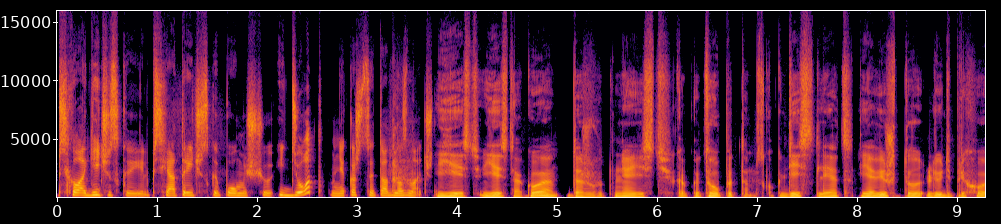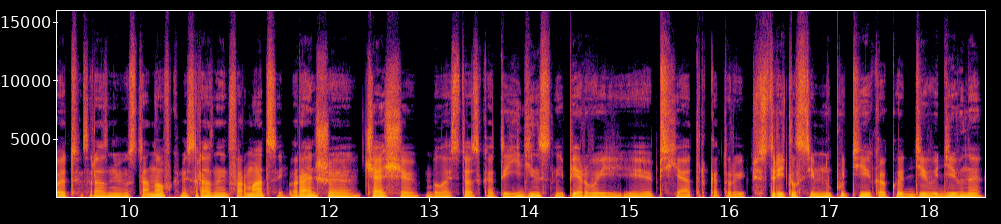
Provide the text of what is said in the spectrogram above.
психологической или психиатрической помощью идет, мне кажется, это однозначно. Есть, есть такое. Даже вот у меня есть какой-то опыт, там, сколько, 10 лет. Я вижу, что люди приходят с разными установками, с разной информацией. Раньше чаще была ситуация, когда ты единственный первый э, психиатр, который встретился им на пути, какое-то диво дивное.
